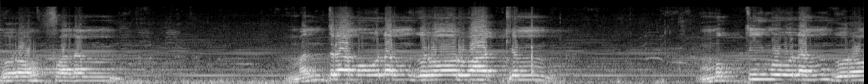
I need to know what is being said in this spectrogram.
ಗುರೋಃ ಪದಂ ಮಂತ್ರಮೂಲಂ ಗುರೋರ್ವಾಕ್ಯಂ. ಮುಕ್ತಿಮೂಲಂ ಗುರೋ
